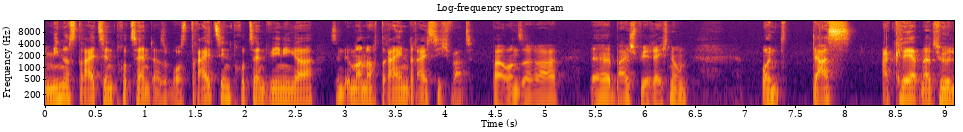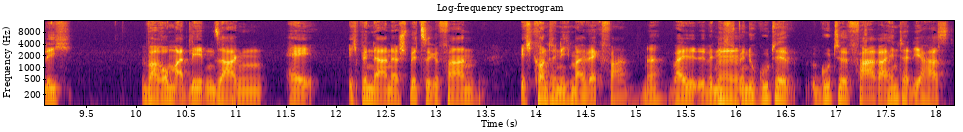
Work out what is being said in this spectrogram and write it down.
minus 13 Prozent. Also brauchst 13 Prozent weniger, sind immer noch 33 Watt bei unserer äh, Beispielrechnung. Und das erklärt natürlich, warum Athleten sagen, hey, ich bin da an der Spitze gefahren, ich konnte nicht mal wegfahren, ne? Weil wenn ich, mhm. wenn du gute, gute Fahrer hinter dir hast,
